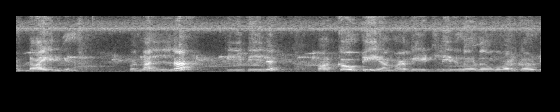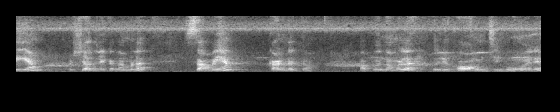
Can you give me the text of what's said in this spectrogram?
ഉണ്ടായിരിക്കണം. അപ്പോൾ നല്ല രീതിയിൽ വർക്കൗട്ട് ചെയ്യാം. നമ്മുടെ വീട്ടിലിരുന്നുകൊണ്ട് നമുക്ക് വർക്കൗട്ട് ചെയ്യാം. പക്ഷെ അതിനൊക്കെ നമ്മൾ സമയം കണ്ടെത്താം. അപ്പോൾ നമ്മൾ ഒരു ഹോം ജിം പോലെ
